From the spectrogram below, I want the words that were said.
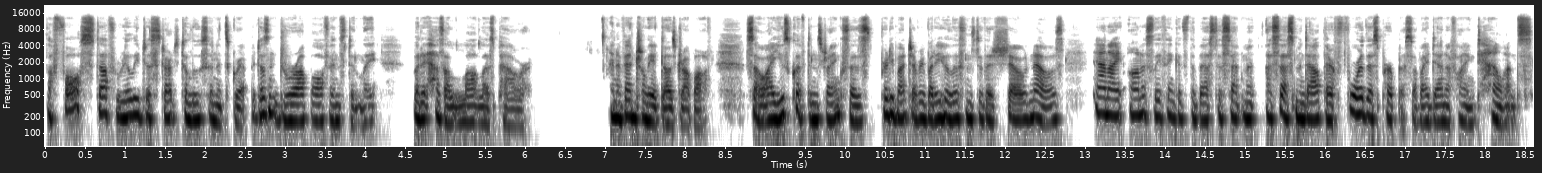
the false stuff really just starts to loosen its grip. It doesn't drop off instantly, but it has a lot less power. And eventually it does drop off. So I use Clifton Strengths, as pretty much everybody who listens to this show knows. And I honestly think it's the best assessment, out there for this purpose of identifying talents.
